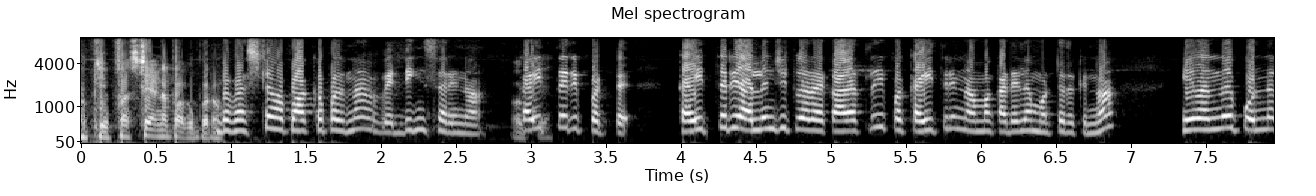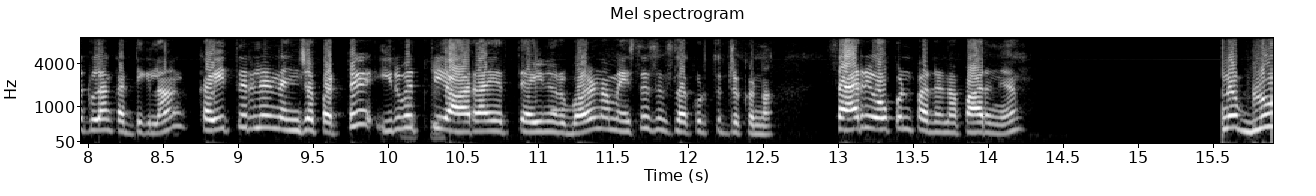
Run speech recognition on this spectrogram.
ஓகே ஃபர்ஸ்ட் என்ன பார்க்க போறோம்? இப்போ ஃபர்ஸ்ட் பார்க்க போறதுன்னா வெட்டிங் சரிண்ணா கைத்தறி பட்டு. கைத்தறி அழிஞ்சிட்டு வர காலத்துல இப்ப கைத்தறி நம்ம கடையில மட்டும் இருக்குன்னா இது வந்து பொண்ணுக்கெல்லாம் கட்டிக்கலாம். கைத்தறியில நெஞ்ச பட்டு இருபத்தி ஆறாயிரத்தி ஐநூறு ரூபாய் நம்ம எஸ்எஸ்எஸ்ல கொடுத்துட்டு இருக்கோம்ண்ணா சாரி ஓபன் பண்றேன் பாருங்க. ப்ளூ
